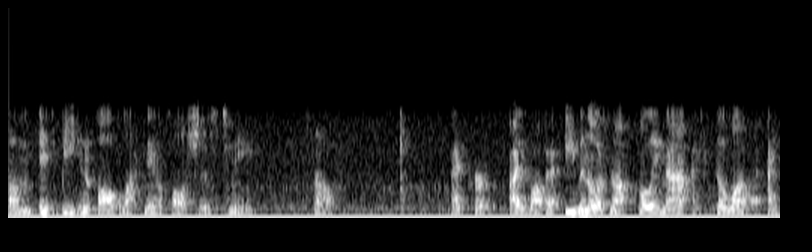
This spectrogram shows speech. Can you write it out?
Um, it's beaten all black nail polishes to me. So, I per I love it. Even though it's not fully matte, I still love it. I,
